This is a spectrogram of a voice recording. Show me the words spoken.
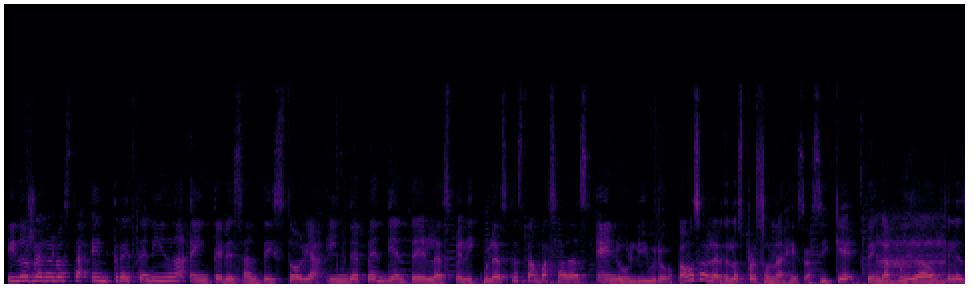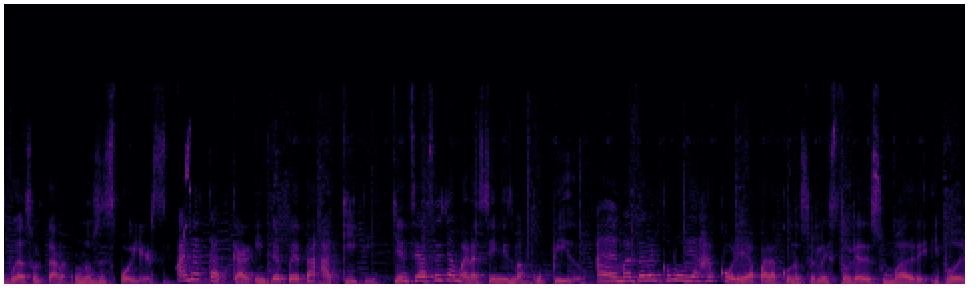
y nos regaló esta entretenida e interesante historia independiente de las películas que están basadas en un libro. Vamos a hablar de los personajes, así que tenga cuidado que les voy a soltar unos spoilers. Anna Katkar interpreta a Kitty, quien se hace llamar a sí misma Cupido. Además de ver cómo viaja a Corea para conocer la historia de su madre y poder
